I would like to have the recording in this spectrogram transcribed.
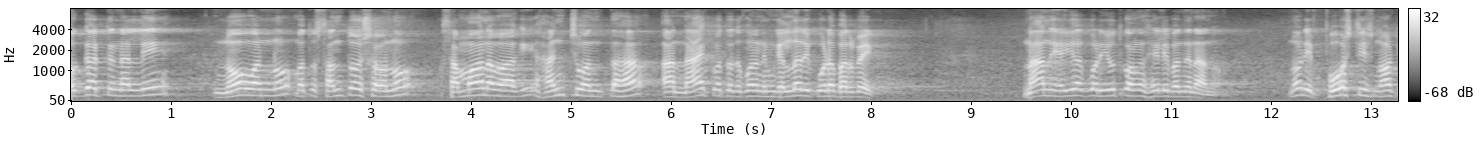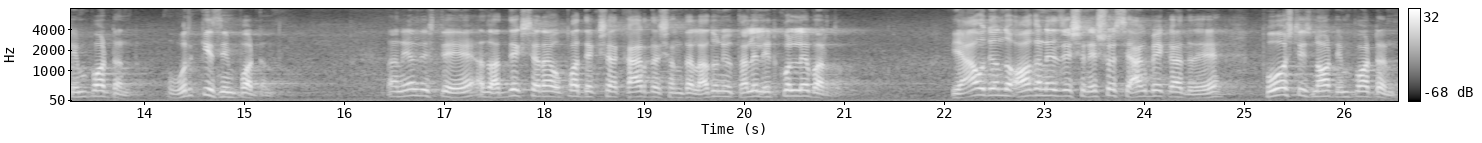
ಒಗ್ಗಟ್ಟಿನಲ್ಲಿ ನೋವನ್ನು ಮತ್ತು ಸಂತೋಷವನ್ನು ಸಮಾನವಾಗಿ ಹಂಚುವಂತಹ ಆ ನಾಯಕತ್ವದ ಗುಣ ನಿಮಗೆಲ್ಲರಿಗೂ ಕೂಡ ಬರಬೇಕು. ನಾನು ಈಗ ಕೂಡ ಯೂತ್ ಕಾಂಗ್ರೆಸ್ ಹೇಳಿ ಬಂದೆ ನಾನು. ನೋಡಿ post is not important work is important ನಾನು ಹೇಳ್ದಿಷ್ಟೇ ಅದು ಅಧ್ಯಕ್ಷರ, ಉಪಾಧ್ಯಕ್ಷರ, ಕಾರ್ಯದರ್ಶಿ ಅಂತಲ್ಲ, ಅದು ನೀವು ತಲೆಯಲ್ಲಿ ಇಟ್ಕೊಳ್ಳೇಬಾರ್ದು. ಯಾವುದೇ ಒಂದು ಆರ್ಗನೈಸೇಷನ್ ಯಶಸ್ವಿ ಆಗಬೇಕಾದ್ರೆ post is not important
